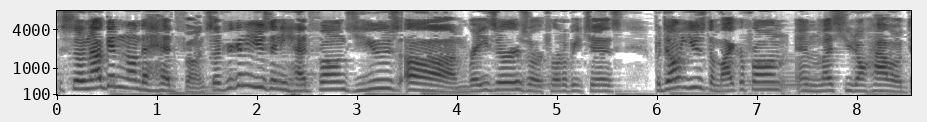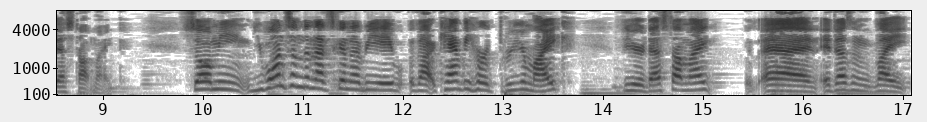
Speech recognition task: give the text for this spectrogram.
so now getting on to headphones. So if you're gonna use any headphones, use um Razers or Turtle Beaches, but don't use the microphone unless you don't have a desktop mic. So I mean, you want something that's gonna be able that can't be heard through your mic through your desktop mic, and it doesn't like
